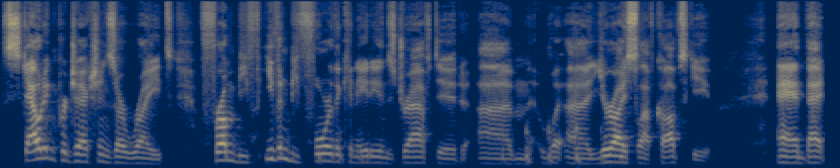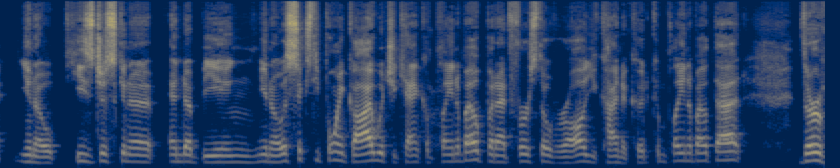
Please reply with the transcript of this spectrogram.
scouting projections are right from bef- even before the canadians drafted um uh, Juraj Slafkovsky and that you know he's just going to end up being you know a 60 point guy which you can't complain about but at first overall you kind of could complain about that. They're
